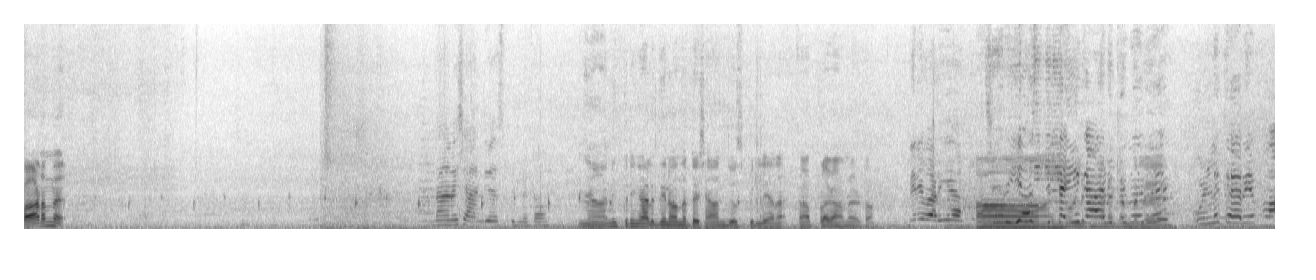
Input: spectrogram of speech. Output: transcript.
വേണമെന്ന് കേട്ടോ ഞാൻ ഇത്രയും കാലത്തിന് വന്നിട്ട് ശാന്തി ഹോസ്പിറ്റലിൽ ഞാൻ അപ്പളെ കാണുന്നത് കേട്ടോ ഉള്ളിൽ കയറിയപ്പോ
